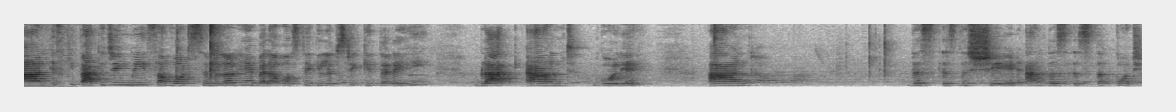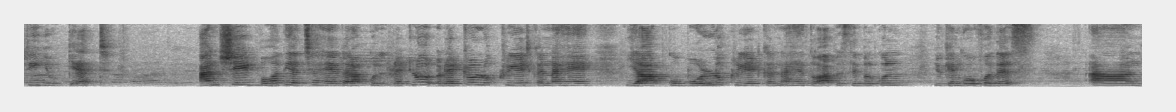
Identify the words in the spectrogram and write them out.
and इसकी पैकेजिंग भी समवॉट सिमिलर है बेलावोस्टे की लिपस्टिक की तरह ही black and golden and this is the shade and this is the quantity you get and shade बहुत ही अच्छा है। अगर आपको रेट्रो रेट्रो लुक क्रिएट करना है या आपको बोल्ड लुक क्रिएट करना है तो आप इससे बिल्कुल you can go for this and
